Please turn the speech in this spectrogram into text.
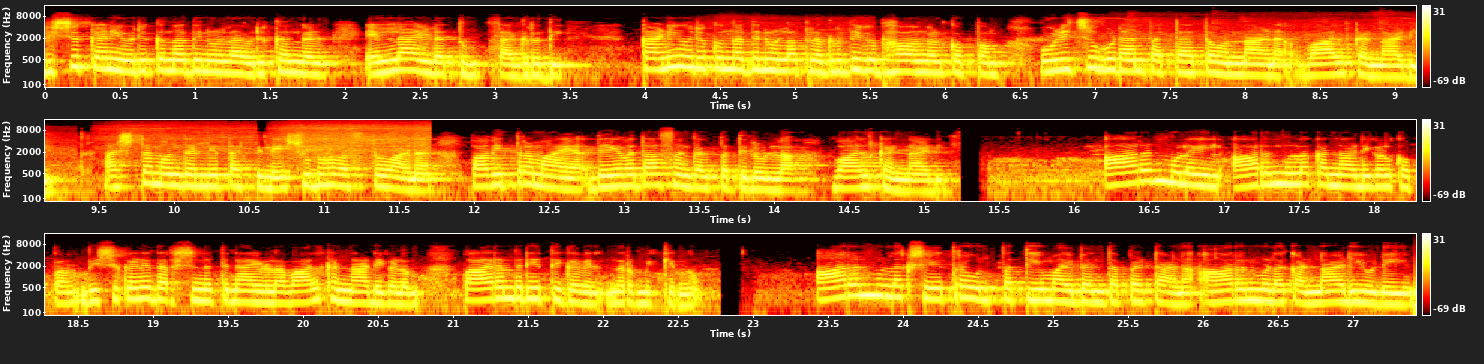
വിഷുക്കണി ഒരുക്കുന്നതിനുള്ള ഒരുക്കങ്ങൾ എല്ലായിടത്തും തകൃതി കണി ഒരുക്കുന്നതിനുള്ള പ്രകൃതി വിഭവങ്ങൾക്കൊപ്പം ഒഴിച്ചുകൂടാൻ പറ്റാത്ത ഒന്നാണ് വാൽക്കണ്ണാടി. അഷ്ടമംഗല്യത്തട്ടിലെ ശുഭവസ്തുവാണ് പവിത്രമായ ദേവതാ സങ്കല്പത്തിലുള്ള വാൽക്കണ്ണാടി. ആറന്മുളയിൽ ആറന്മുള കണ്ണാടികൾക്കൊപ്പം വിഷുക്കണി ദർശനത്തിനായുള്ള വാൽക്കണ്ണാടികളും പാരമ്പര്യ തികവിൽ നിർമ്മിക്കുന്നു. ആറന്മുള ക്ഷേത്ര ഉൽപ്പത്തിയുമായി ബന്ധപ്പെട്ടാണ് ആറന്മുള കണ്ണാടിയുടെയും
